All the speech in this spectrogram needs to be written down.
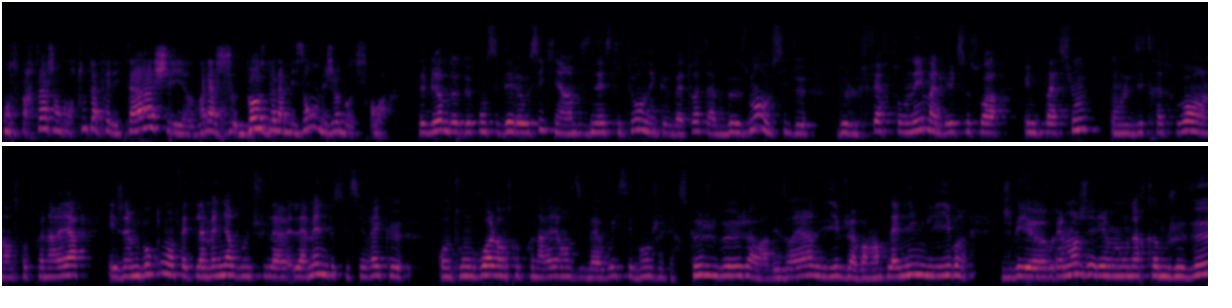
On se partage encore tout à fait les tâches et euh, voilà, je bosse de la maison, mais je bosse, quoi c'est bien de, considérer aussi qu'il y a un business qui tourne et que bah, toi, tu as besoin aussi de, le faire tourner malgré que ce soit une passion. On le dit très souvent en l'entrepreneuriat. Et j'aime beaucoup en fait la manière dont tu l'amènes parce que c'est vrai que quand on voit l'entrepreneuriat, on se dit bah oui, c'est bon, je vais faire ce que je veux, je vais avoir des horaires libres, je vais avoir un planning libre, je vais euh, vraiment gérer mon heure comme je veux,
